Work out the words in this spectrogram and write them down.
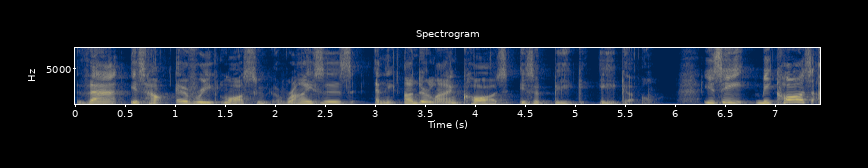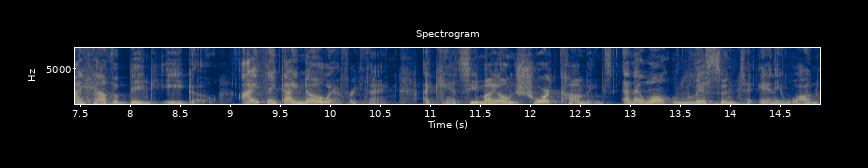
That is how every lawsuit arises, and the underlying cause is a big ego. You see, because I have a big ego, I think I know everything. I can't see my own shortcomings, and I won't listen to anyone,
